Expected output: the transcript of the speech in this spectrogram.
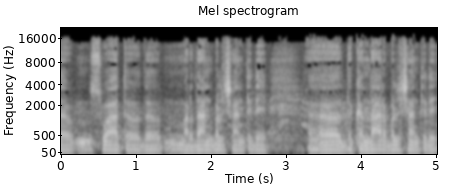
د سوات او د مردان بل شانتې دی، د کندهار بل شانتې دی،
